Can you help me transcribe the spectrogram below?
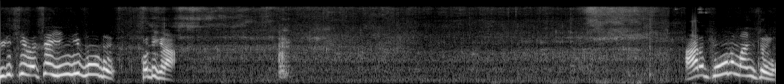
இடிச்சு வச்ச இஞ்சி பூண்டு. கொட்டிக்கலாம். அரை பூண்டு மஞ்சள்.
